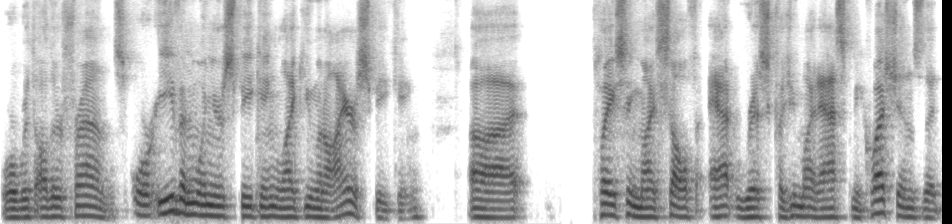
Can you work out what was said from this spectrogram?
or with other friends, or even when you're speaking like you and I are speaking, uh, placing myself at risk because you might ask me questions that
